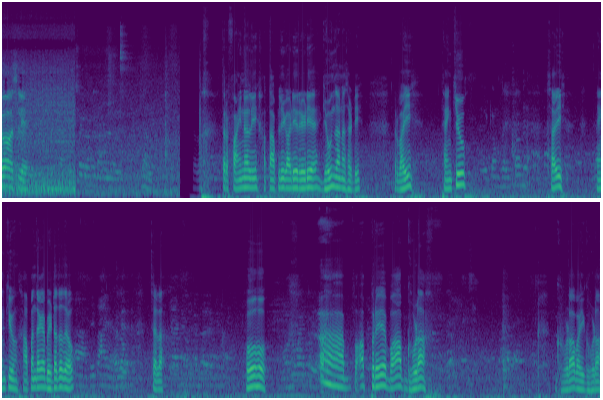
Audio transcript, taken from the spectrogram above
असली आहे. तर फायनली आता आपली गाडी रेडी आहे घेऊन जाण्यासाठी. तर भाई थँक्यू साई थँक्यू आपण तर काय भेटतच राहू. चला. हो हो. आ, बाप रे बाप घोडा. घोडा भाई घोडा.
